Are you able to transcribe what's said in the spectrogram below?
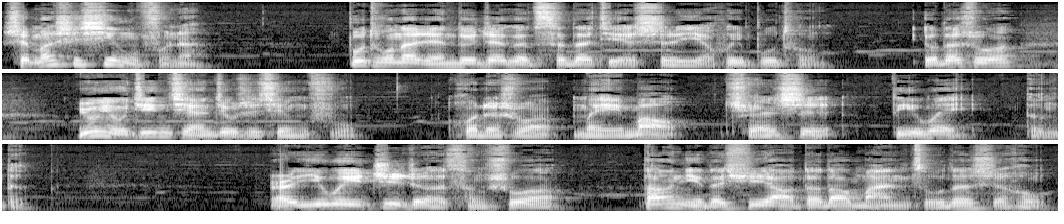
什么是幸福呢？不同的人对这个词的解释也会不同。有的说，拥有金钱就是幸福，或者说美貌、权势、地位等等。而一位智者曾说，当你的需要得到满足的时候。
